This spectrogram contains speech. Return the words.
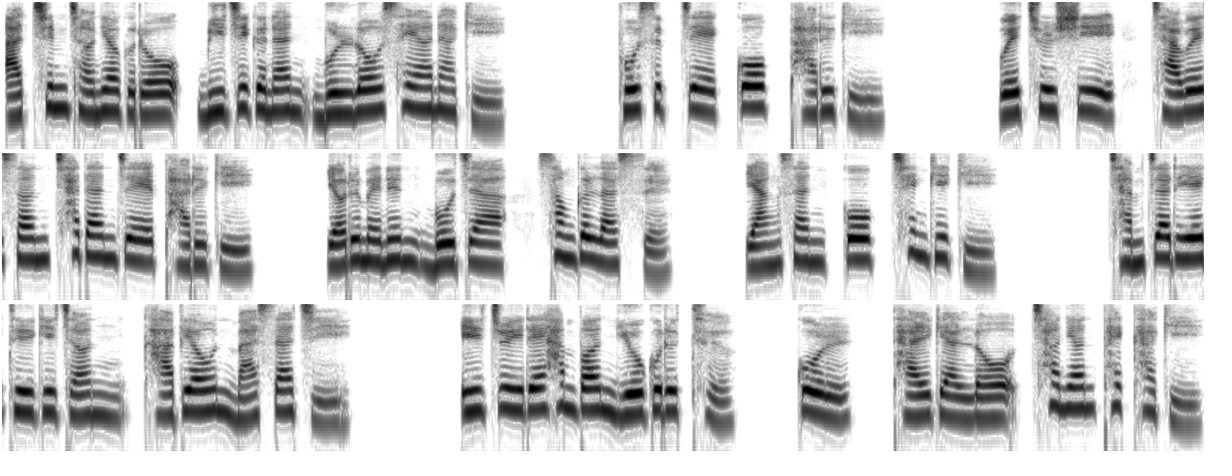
아침 저녁으로 미지근한 물로 세안하기, 보습제 꼭 바르기, 외출 시 자외선 차단제 바르기, 여름에는 모자, 선글라스, 양산 꼭 챙기기, 잠자리에 들기 전 가벼운 마사지, 일주일에 한 번 요구르트, 꿀, 달걀로 천연 팩하기.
